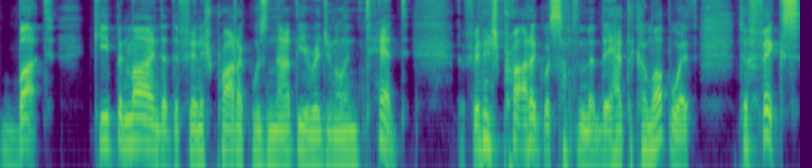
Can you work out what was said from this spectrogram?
But keep in mind that the finished product was not the original intent. The finished product was something that they had to come up with to fix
